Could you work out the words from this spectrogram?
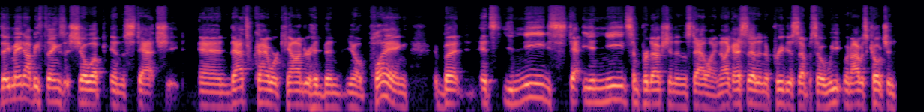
they may not be things that show up in the stat sheet and that's kind of where Kiandra had been, you know, playing. But it's you need stat, you need some production in the stat line. Like I said in a previous episode, we when I was coaching,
